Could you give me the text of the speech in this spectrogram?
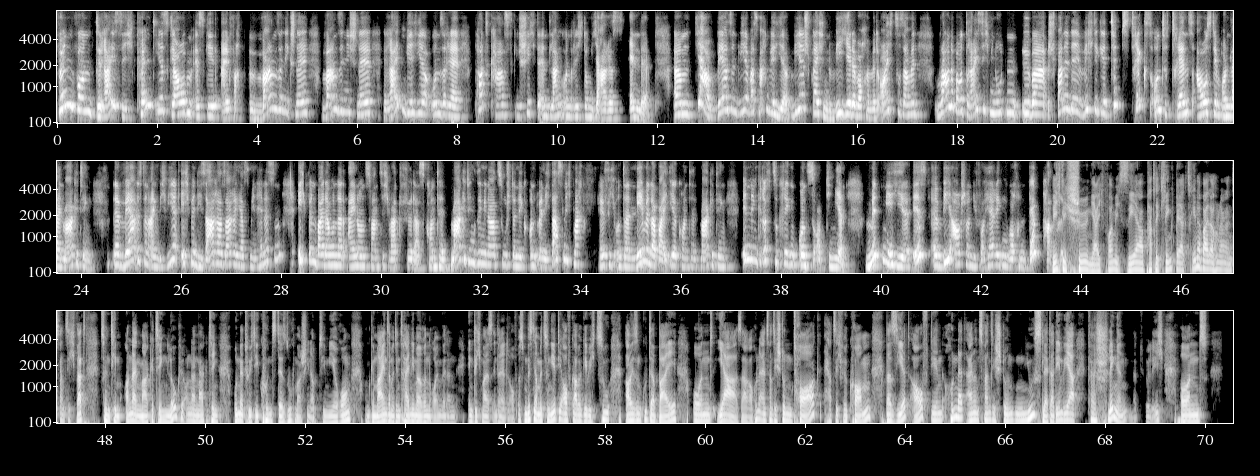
35. Könnt ihr es glauben? Es geht einfach wahnsinnig schnell. Wahnsinnig schnell reiten wir hier unsere Podcast-Geschichte entlang und Richtung Jahresende. Ähm, ja, wer sind wir? Was machen wir hier? Wir sprechen wie jede Woche mit euch zusammen roundabout 30 Minuten über spannende, wichtige Tipps, Tricks und Trends aus dem Online-Marketing. Äh, wer ist denn eigentlich wir? Ich bin die Sarah, Sarah Jasmin Hennessen. Ich bin bei der 121 Watt für das Content Marketing Seminar zuständig. Und wenn ich das nicht mache, helfe ich Unternehmen dabei, ihr Content Marketing in den Griff zu kriegen und zu optimieren. Mit mir hier ist, äh, wie auch schon die vorherigen Wochen, der Patrick. Richtig schön. Ja, ich freue mich sehr. Patrick Klinkberg, Trainer bei der 121 Watt zu dem Team Online-Marketing, Local Online-Marketing und natürlich die Kunst der Suchmaschinenoptimierung. Und gemeinsam mit den Teilnehmerinnen räumen wir dann endlich mal das Internet auf. Ist ein bisschen ambitioniert, die Aufgabe, gebe ich zu, aber wir sind gut dabei. Und ja, Sarah, 121 Stunden Talk, herzlich willkommen, basiert auf den 121 Stunden Newsletter, den wir ja verschlingen, natürlich. Und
